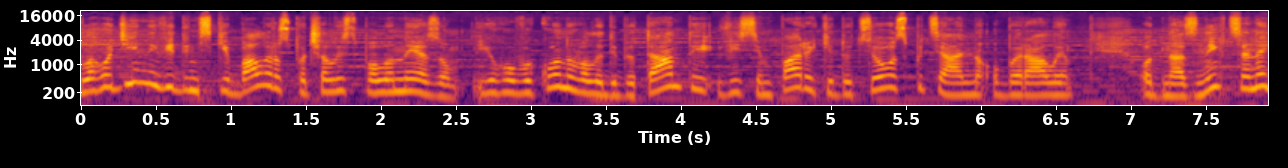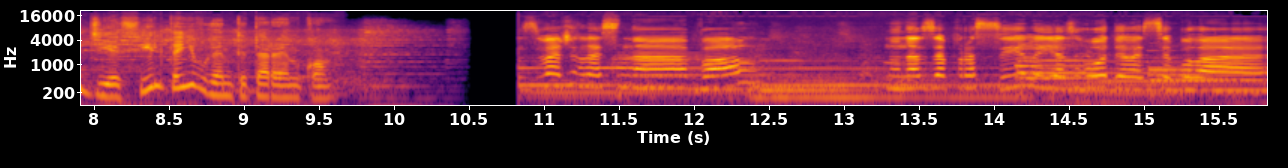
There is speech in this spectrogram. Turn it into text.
Благодійний віденський бал розпочали з полонезу. Його виконували дебютанти, вісім пар, які до цього спеціально обирали. Одна з них це Надія Філь та Євген Титаренко. Зважилась на бал. Ну, нас запросили, я згодилась. Це була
